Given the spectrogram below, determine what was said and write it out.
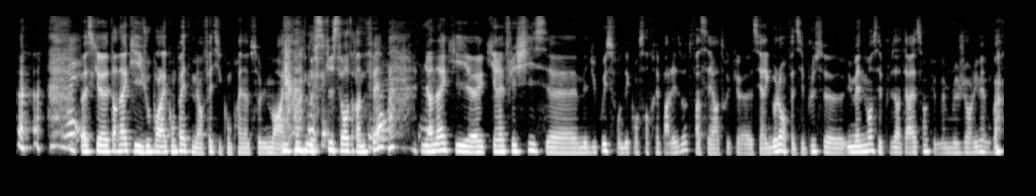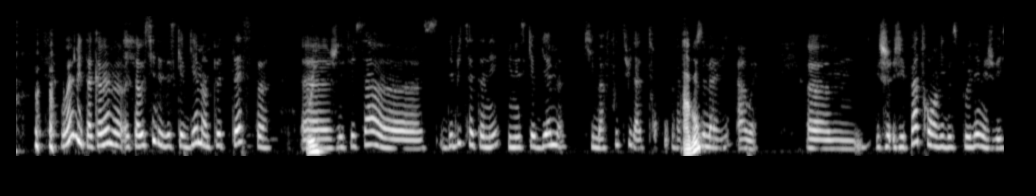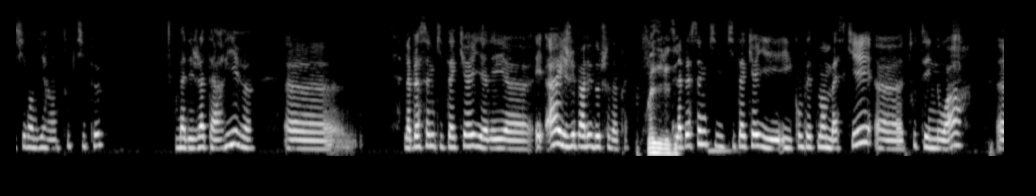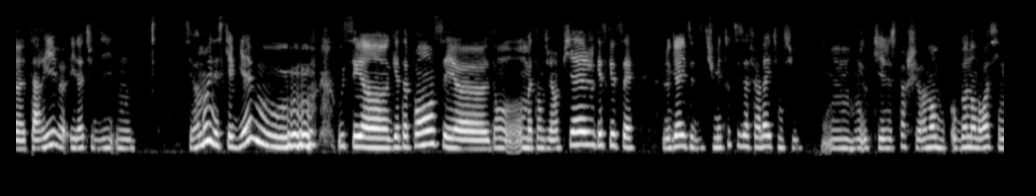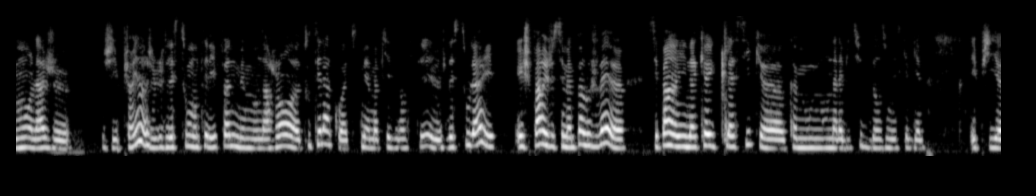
Parce que t'en as qui jouent pour la compète, mais en fait ils comprennent absolument rien de ce qu'ils sont en train de faire. Il y en a qui, euh, qui réfléchissent, euh, mais du coup ils se font déconcentrer par les autres. Enfin c'est un truc, c'est rigolo en fait. C'est plus humainement c'est plus intéressant que même le jeu en lui-même quoi. ouais, mais t'as quand même, t'as aussi des escape games un peu de test euh, j'ai fait ça euh, début de cette année, une escape game qui m'a foutu la, trou la ah de ma vie. Ah ouais. Euh, j'ai pas trop envie de spoiler, mais je vais essayer d'en dire un tout petit peu. Bah déjà, t'arrives. la personne qui t'accueille, elle est. Et, ah, et je vais parler d'autre chose après. Vas-y, vas-y. La personne qui, qui t'accueille est, complètement masquée, tout est noir. T'arrives et là tu te dis, hmm, c'est vraiment une escape game ou, ou c'est un guet-apens c'est euh, on, m'a tendu un piège? Qu'est-ce que c'est? Le gars, il te dit tu mets toutes tes affaires là et tu me suis. Mm, ok, j'espère que je suis vraiment au bon endroit, sinon là, je j'ai plus rien. Je, laisse tout mon téléphone, mais mon argent, euh, tout est là, quoi. Toute ma pièce d'identité, euh, je laisse tout là et, et, je pars et je sais même pas où je vais. c'est pas un, accueil classique comme on a l'habitude dans une escape game. Et puis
